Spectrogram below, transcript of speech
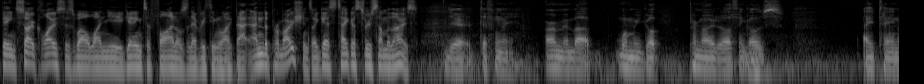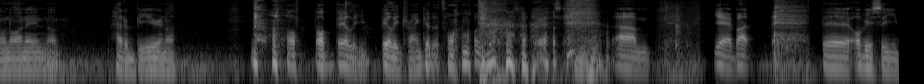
being so close as well one year, getting to finals and everything like that, and the promotions. I guess take us through some of those. Yeah, definitely. I remember when we got promoted. I think I was eighteen or nineteen. I had a beer and I. I, I barely barely drank at the time. Um, yeah, but they're obviously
